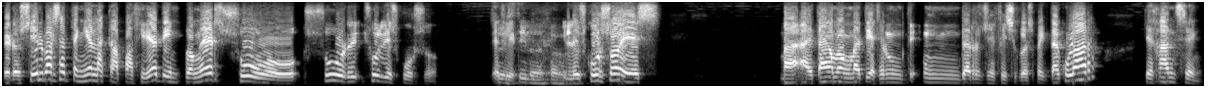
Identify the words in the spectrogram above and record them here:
Pero sí el Barça tenía la capacidad de imponer su, su, su discurso. Es su decir, de el discurso es Aitana Mati hacer un, un, derroche físico espectacular, que Hansen,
